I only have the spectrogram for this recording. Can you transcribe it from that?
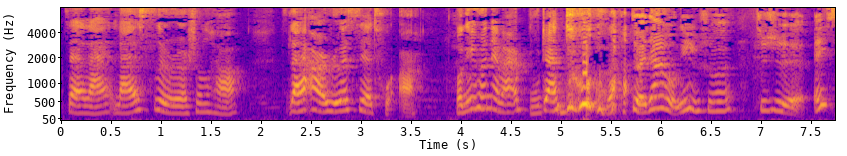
再来来四十个生蚝，来二十个蟹腿儿。我跟你说，那玩意儿不占肚子。对，但是我跟你说，就是哎，现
